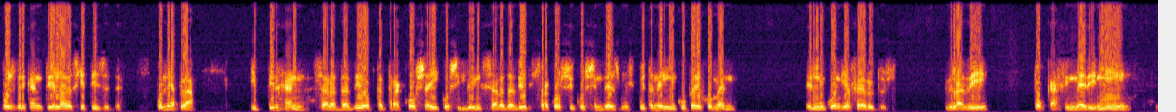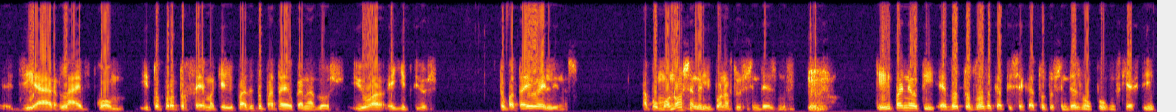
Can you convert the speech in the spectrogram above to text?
πώς βρήκαν ότι η Ελλάδα σχετίζεται; Πολύ απλά. Υπήρχαν 42 από τα 320 links, 42 από τους 320 συνδέσμους που ήταν ελληνικού περιεχομένου ελληνικού ενδιαφέροντος. Δηλαδή το καθημερινή GR Live.com ή το πρώτο θέμα κλπ. δεν το πατάει ο Καναδός ή ο Αιγύπτιος. Το πατάει ο Έλληνας. Απομονώσανε λοιπόν αυτούς τους συνδέσμους και είπαν ότι εδώ το 12% των συνδέσμων που έχουν φτιαχτεί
